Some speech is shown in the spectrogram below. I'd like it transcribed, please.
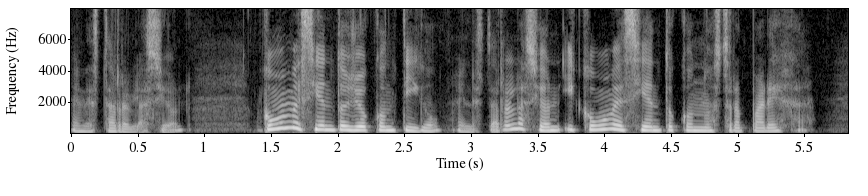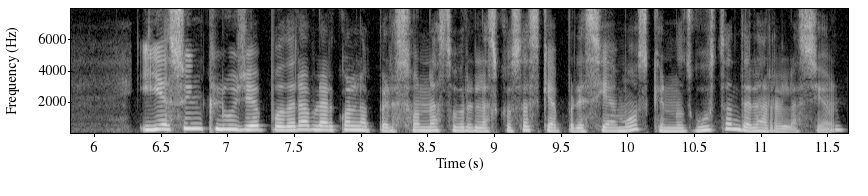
en esta relación, cómo me siento yo contigo en esta relación y cómo me siento con nuestra pareja. Y eso incluye poder hablar con la persona sobre las cosas que apreciamos, que nos gustan de la relación.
